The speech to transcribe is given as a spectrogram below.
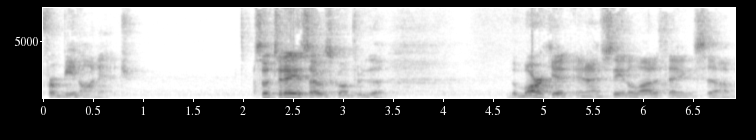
from being on edge. So today, as I was going through the the market, and I've seen a lot of things uh,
